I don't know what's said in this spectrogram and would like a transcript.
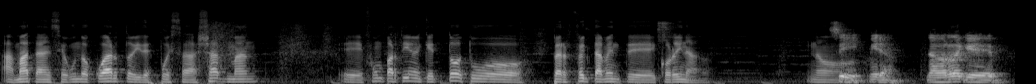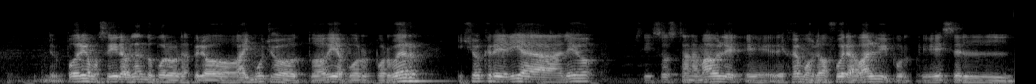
a Mata en segundo cuarto y después a Shatman. Eh, fue un partido en el que todo estuvo perfectamente coordinado. No, Sí, mira, la verdad que podríamos seguir hablando por horas, pero hay mucho todavía por, por ver. Y yo creería, Leo, si sos tan amable, eh, dejémoslo afuera a Balbi porque es el,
